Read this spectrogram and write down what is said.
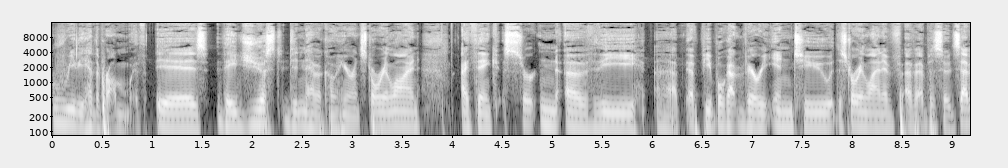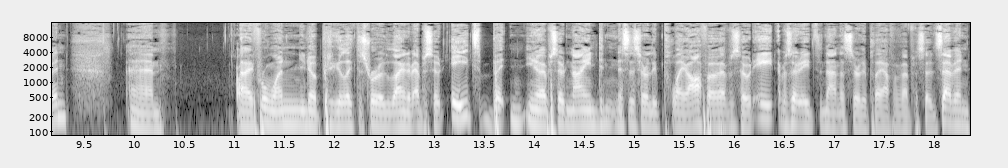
really had the problem with, is they just didn't have a coherent storyline. I think certain of the uh, of people got very into the storyline of, of episode seven. Um, I, for one, you know, particularly like the storyline of episode eight, but, you know, episode nine didn't necessarily play off of episode eight. Episode eight did not necessarily play off of episode seven.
